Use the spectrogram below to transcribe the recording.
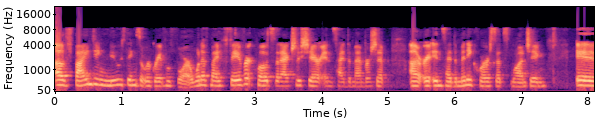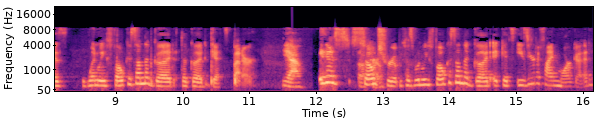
of finding new things that we're grateful for. One of my favorite quotes that I actually share inside the membership uh, or inside the mini course that's launching is when we focus on the good, the good gets better. Yeah. It is so, so true. true. because when we focus on the good, it gets easier to find more good.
